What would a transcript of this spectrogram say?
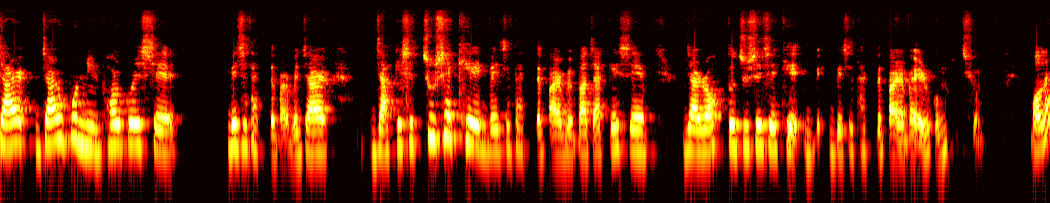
যার যার উপর নির্ভর করে সে বেঁচে থাকতে পারবে। যার, যাকে সে চুষে খেয়ে বেঁচে থাকতে পারবে বা যাকে সে, যার রক্ত চুষে সে খেয়ে বেঁচে থাকতে পারে বা এরকম কিছু। বলে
